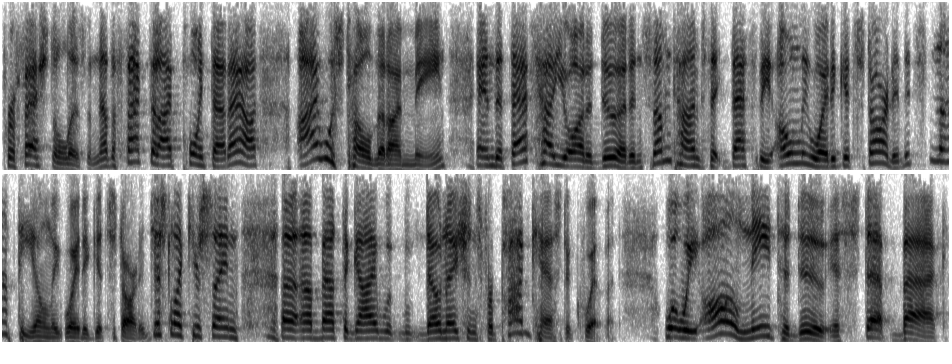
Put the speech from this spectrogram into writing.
professionalism. Now, the fact that I point that out, I was told that I'm mean, and that that's how you ought to do it. And sometimes that that's the only way to get started. It's not the only way to get started. Just like you're saying uh, about the guy with donations for podcast equipment. What we all need to do is step back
